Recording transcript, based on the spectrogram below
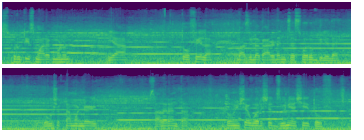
स्मृती स्मारक म्हणून या तोफेला बाजूला गार्डनचं स्वरूप दिलेलं आहे. बघू शकता मंडळी साधारणतः दोनशे वर्ष जुनी अशी तोफ.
